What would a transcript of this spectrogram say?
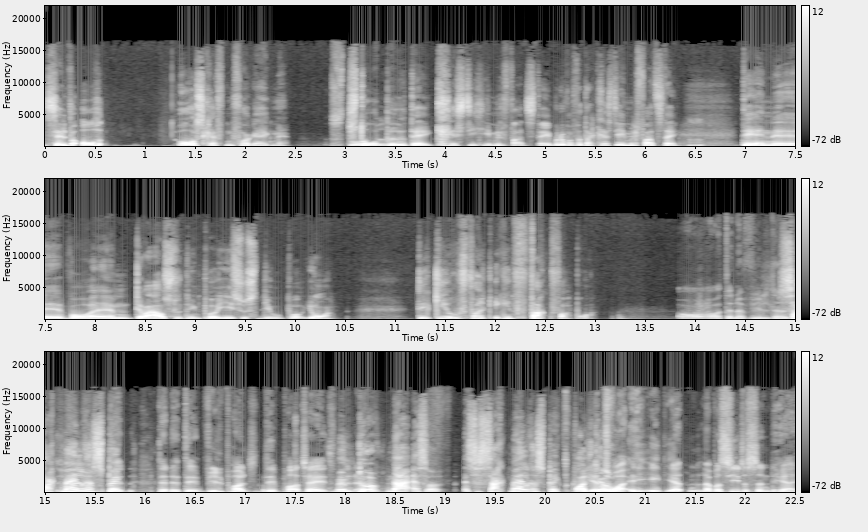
selve over, overskriften fucker jeg ikke med. Stor bededag, Kristi Himmelfartsdag. Ved du, hvorfor der er Kristi Himmelfartsdag? Mm. Det er en, øh, hvor øh, det var afslutningen på Jesus liv på jorden. Det giver jo folk ikke en fuck for, bror. Åh, oh, den er vild. Den, Sagt med al respekt. Den, den, er, det er en vild pot, det er påtaget. Men du, nej, altså, altså sagt med al respekt. Folk Jeg tror, jeg, jeg, lad mig sige det sådan her.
